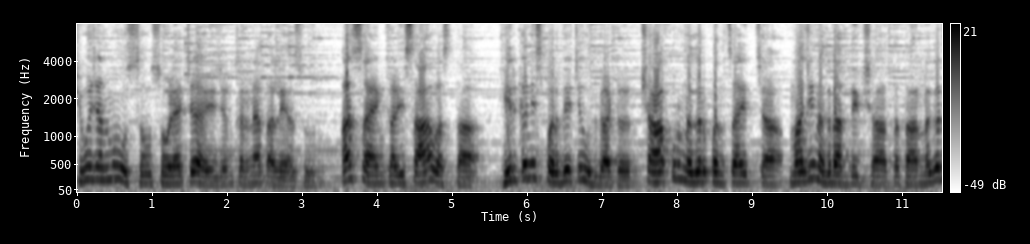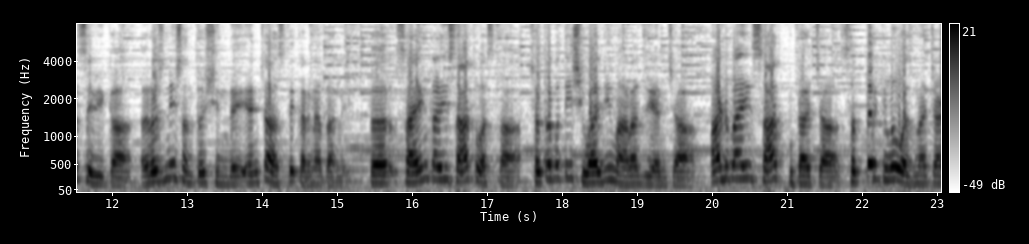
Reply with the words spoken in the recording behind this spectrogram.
शिवजन्म उत्सव सोहळ्याचे आयोजन करण्यात आले असून आज सायंकाळी सहा वाजता हिरकणी स्पर्धेचे उद्घाटन शहापूर नगर पंचायतच्या माजी नगराध्यक्षा तथा नगरसेविका रजनी संतोष शिंदे यांच्या हस्ते करण्यात आले. तर सायंकाळी सात वाजता छत्रपती शिवाजी महाराज यांच्या आठ बाय सात फुटाच्या सत्तर किलो वजनाच्या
